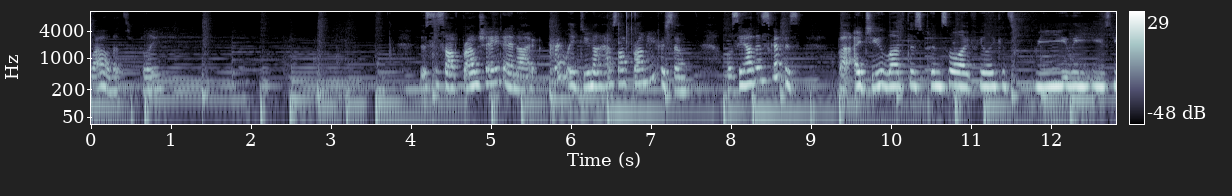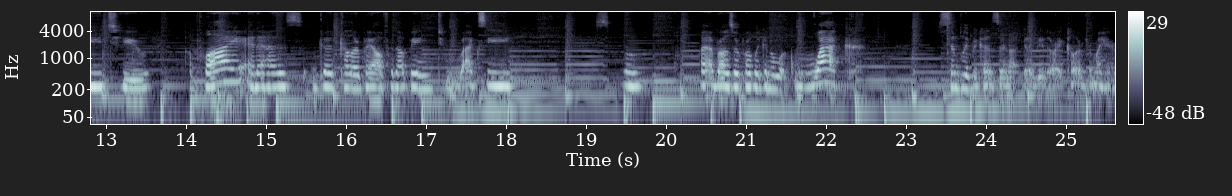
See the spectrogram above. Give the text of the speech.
Wow, that's really, this is soft brown shade and I currently do not have soft brown hair, so we'll see how this goes. But I do love this pencil. I feel like it's really easy to apply and it has good color payoff without being too waxy. So my eyebrows are probably gonna look whack simply because they're not gonna be the right color for my hair.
